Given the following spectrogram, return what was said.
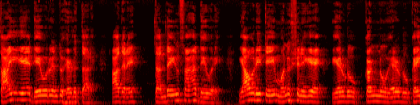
ತಾಯಿಯೇ ದೇವರು ಎಂದು ಹೇಳುತ್ತಾರೆ. ಆದರೆ ತಂದೆಯೂ ಸಹ ದೇವರೇ. ಯಾವ ರೀತಿ ಮನುಷ್ಯನಿಗೆ ಎರಡು ಕಣ್ಣು, ಎರಡು ಕೈ,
